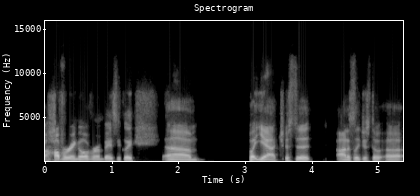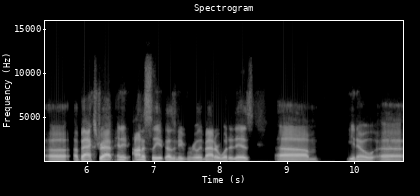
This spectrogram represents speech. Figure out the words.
hovering over them basically. Um but yeah just a honestly just a, a, a backstrap and it honestly it doesn't even really matter what it is. Um you know uh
